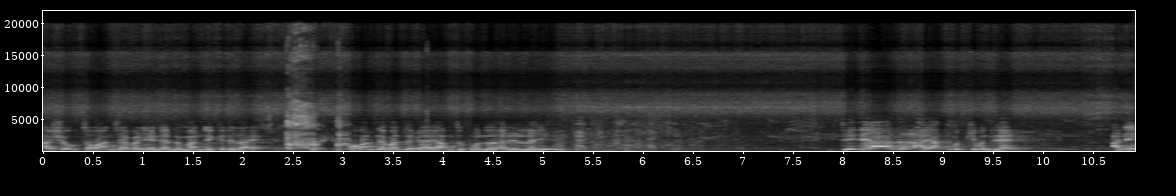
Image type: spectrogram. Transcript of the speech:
अशोक चव्हाण साहेबांनी येण्याचं मान्य केलेलं आहे. पवार साहेबांचं काय आमचं बोलणं झालेलं नाही. जे जे आज हयात मुख्यमंत्री आहेत आणि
